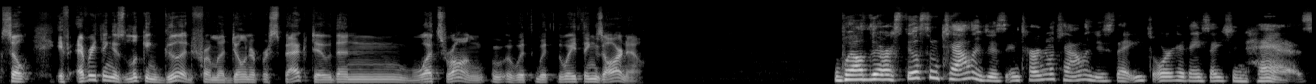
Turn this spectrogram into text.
So, if everything is looking good from a donor perspective, then what's wrong with with the way things are now? Well, there are still some challenges, internal challenges that each organization has,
